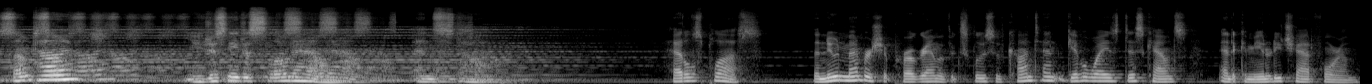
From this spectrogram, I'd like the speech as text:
Sometimes you just need to slow down and stop. Heddels Plus, the new membership program of exclusive content, giveaways, discounts, and a community chat forum.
